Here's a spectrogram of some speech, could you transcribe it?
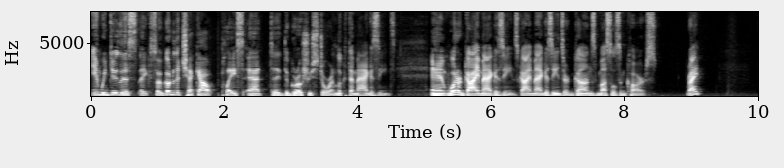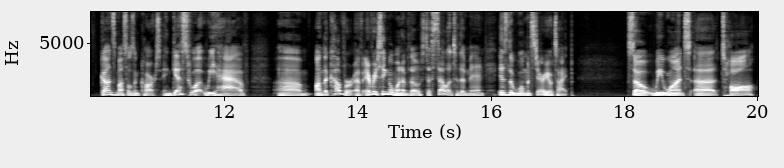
And we do this like so go to the checkout place at the, the grocery store and look at the magazines. And what are guy magazines? Guy magazines are guns, muscles, and cars, right? Guns, muscles, and cars. And guess what we have um, on the cover of every single one of those to sell it to the men is the woman stereotype. So we want uh, tall,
